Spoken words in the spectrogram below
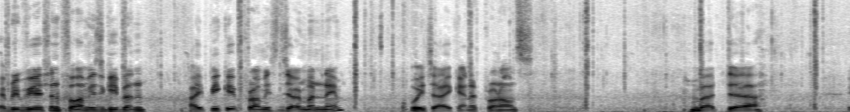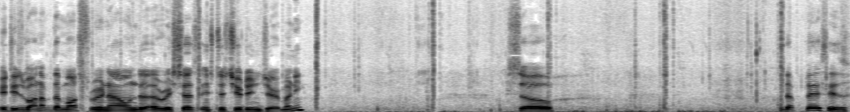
abbreviation form is given IPK from its German name, which I cannot pronounce. But uh, it is one of the most renowned uh, research institute in Germany. So the place is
